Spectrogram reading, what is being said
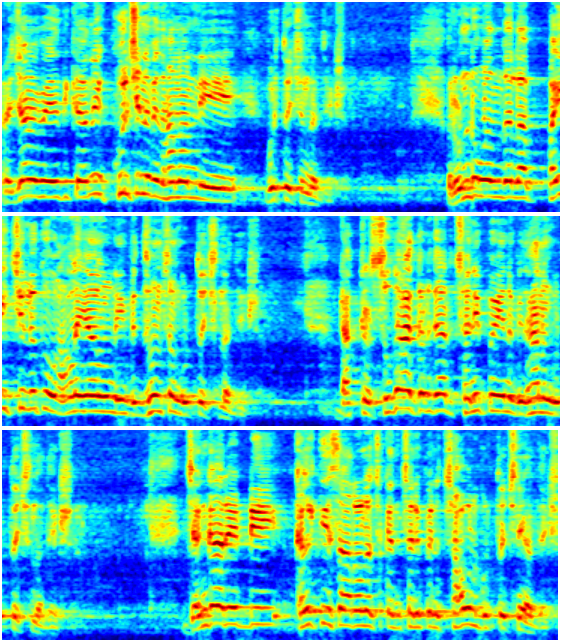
ప్రజావేదికని కూల్చిన విధానాన్ని గుర్తొచ్చింది అధ్యక్షుడు రెండు వందల పైచిలకు ఆలయాలని విధ్వంసం గుర్తొచ్చింది అధ్యక్ష. డాక్టర్ సుధాకర్ గారు చనిపోయిన విధానం గుర్తొచ్చింది అధ్యక్ష. జంగారెడ్డి కల్తీ సారాలో చనిపోయిన చావులు గుర్తొచ్చినాయి అధ్యక్ష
